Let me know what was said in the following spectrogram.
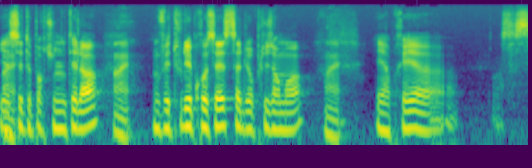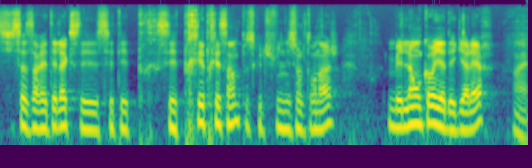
Il y a Ouais. cette opportunité-là. Ouais. On fait tous les process, ça dure plusieurs mois. Ouais. Et après, euh, si ça s'arrêtait là, tr- c'est très très simple parce que tu finis sur le tournage. Mais là encore, il y a des galères. Ouais.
